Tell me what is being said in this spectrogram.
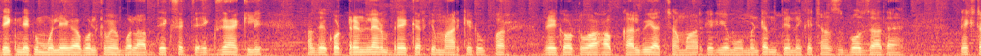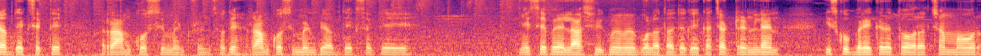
देखने को मिलेगा, बोल के मैं बोला, आप देख सकते हैं एग्जैक्टली आप देखो ट्रेंड लाइन ब्रेक करके मार्केट ऊपर ब्रेकआउट हुआ, अब कल भी अच्छा मार्केट ये मोमेंटम देने के चांसेस बहुत ज़्यादा है। नेक्स्ट आप देख सकते हैं Ramco cement friends okay Ramco cement भी आप देख सकते हैं इससे पहले लास्ट वीक में मैं बोला था, देखो, एक अच्छा ट्रेंड लाइन इसको ब्रेक करे तो और अच्छा मोर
